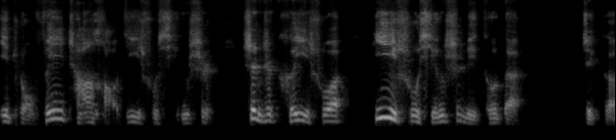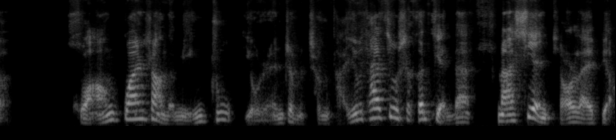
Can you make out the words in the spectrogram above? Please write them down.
一种非常好的艺术形式，甚至可以说艺术形式里头的这个皇冠上的明珠，有人这么称它，因为它就是很简单，拿线条来表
